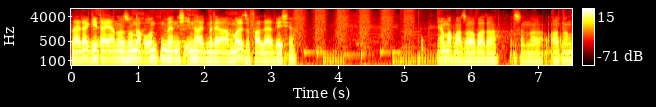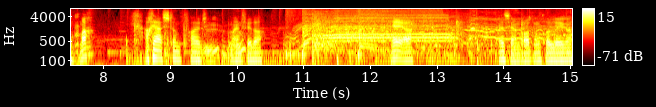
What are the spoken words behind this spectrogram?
Leider geht er ja nur so nach unten, wenn ich ihn halt mit der Mäusefalle erwische. Ja, mach mal sauber da. ist in Ordnung. Mach! Ach ja, stimmt, falsch. Mein Fehler. Ja, ja. Ist ja in Ordnung, Kollege.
